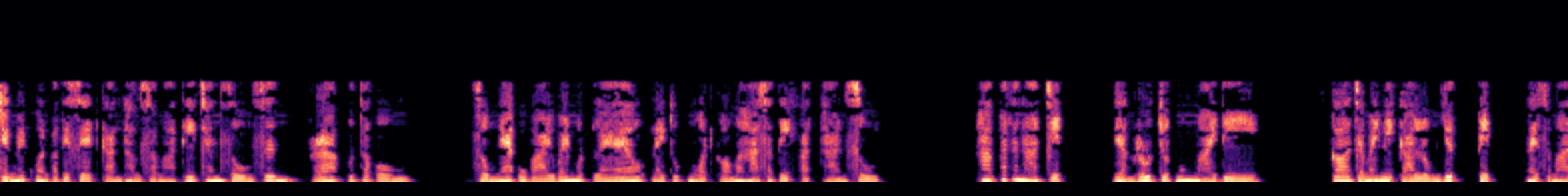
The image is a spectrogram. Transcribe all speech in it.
จึงไม่ควรปฏิเสธการทำสมาธิชั้นสูง ซึ่งพระพุทธองค์ทรงแนะอุบายไว้หมดแล้วในทุกหมวดของมหาสติปัฏฐานสูตร หากพัฒนาจิตอย่างรู้จุดมุ่งหมายดี ก็จะไม่มีการหลงยึดติดในสมา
